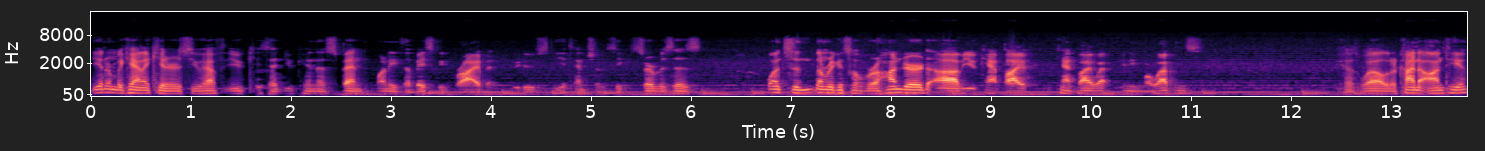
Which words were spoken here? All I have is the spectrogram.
The inner mechanic here is you have you said you can uh, spend money to basically bribe and reduce the attention of secret services once the number gets over 100, um, you can't buy can't buy any more weapons because well they're kind of onto you.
